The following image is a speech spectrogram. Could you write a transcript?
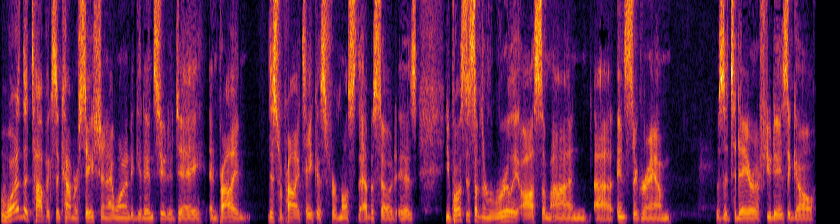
one of the topics of conversation I wanted to get into today, and probably this will probably take us for most of the episode, is you posted something really awesome on uh, Instagram. Was it today or a few days ago?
